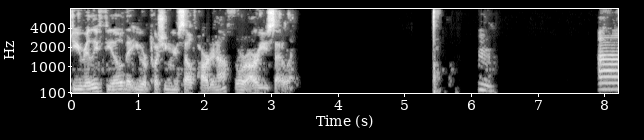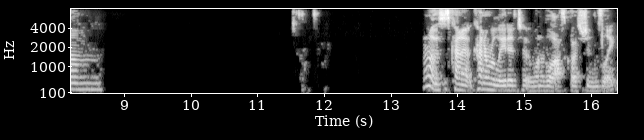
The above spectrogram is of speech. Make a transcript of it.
Do you really feel that you are pushing yourself hard enough, or are you settling? Hmm. Um. I don't know. This is kind of kind of related to one of the last questions. Like,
